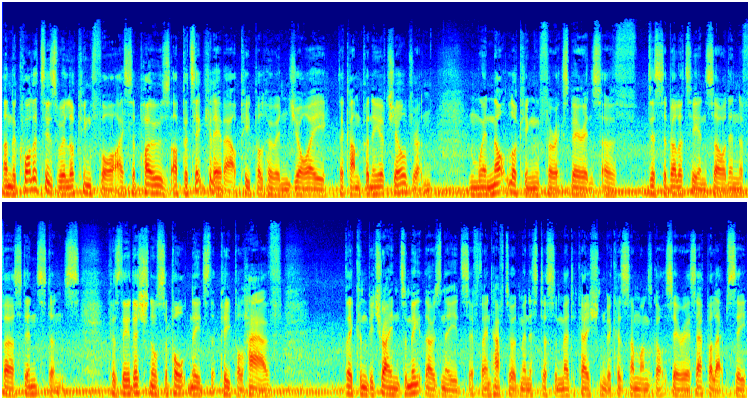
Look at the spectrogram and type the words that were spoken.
And the qualities we're looking for, I suppose, are particularly about people who enjoy the company of children. And we're not looking for experience of disability and so on in the first instance, because the additional support needs that people have they can be trained to meet those needs. If they have to administer some medication because someone's got serious epilepsy,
